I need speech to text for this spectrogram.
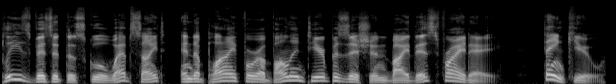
please visit the school website and apply for a volunteer position by this Friday. Thank you.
